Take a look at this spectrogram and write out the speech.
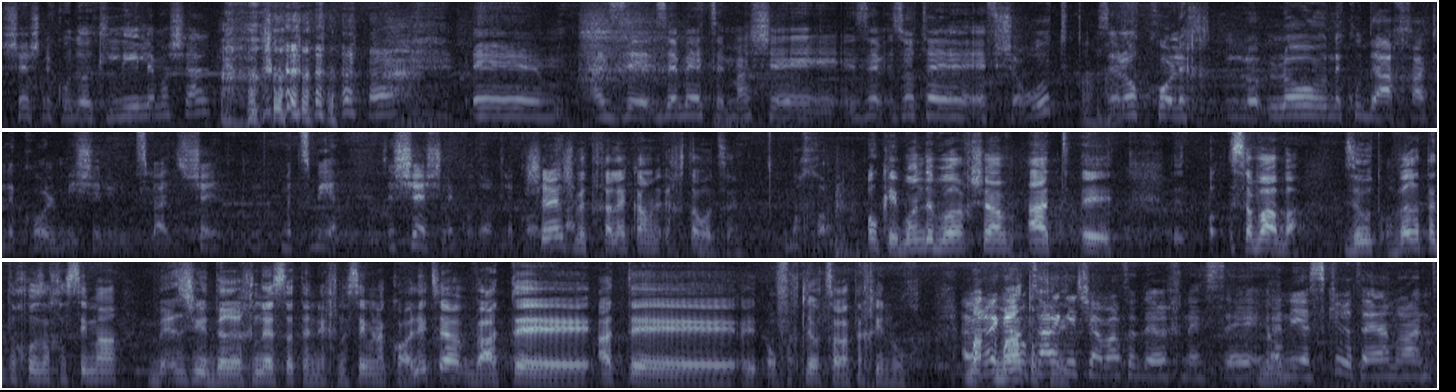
שש נקודות לי למשל. אז זה, זה בעצם מה ש... זה, זאת האפשרות. זה לא, כל, לא, לא נקודה אחת לכל מי שנמצא, זה מצביע. זה שש נקודות לכל שש, אחד. שש, ותחלק כמה, איך שאתה רוצה. נכון. אוקיי, בוא נדבר עכשיו, את, אה, סבבה, זהות עוברת את אחוז החסימה, באיזושהי דרך נס אתם נכנסים לקואליציה, ואת אה, את, אה, הופכת להיות שרת החינוך. מה, רגע, אני רוצה להגיד שאמרת דרך נס. אה, no. אני אזכיר את איין רנד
